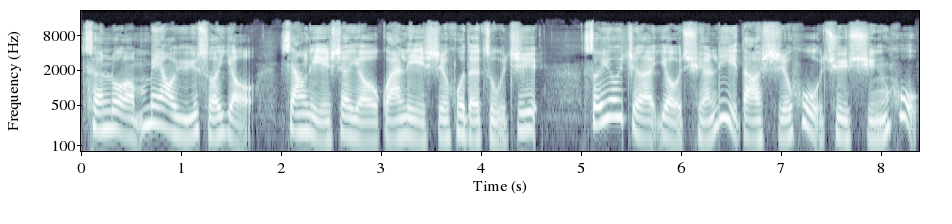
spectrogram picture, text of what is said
村落庙宇所有，乡里设有管理石户的组织，所有者有权利到石户去巡护。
